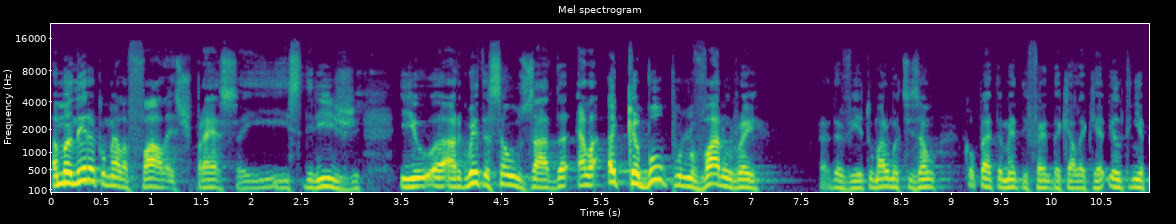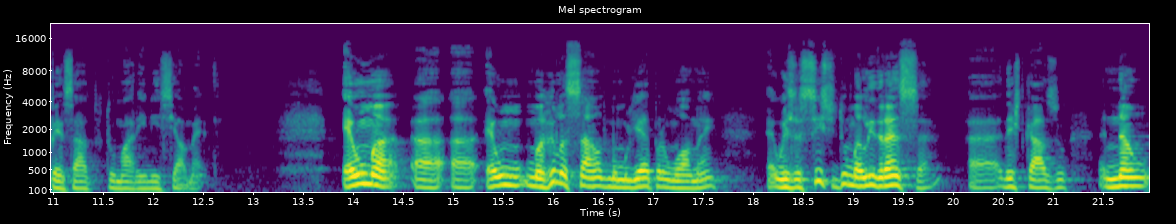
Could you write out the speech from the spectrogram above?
a maneira como ela fala, se expressa e, e se dirige e a argumentação usada, ela acabou por levar o rei Davi a tomar uma decisão completamente diferente daquela que ele tinha pensado tomar inicialmente. É uma, é uma relação de uma mulher para um homem, é o exercício de uma liderança, uh, neste caso, não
